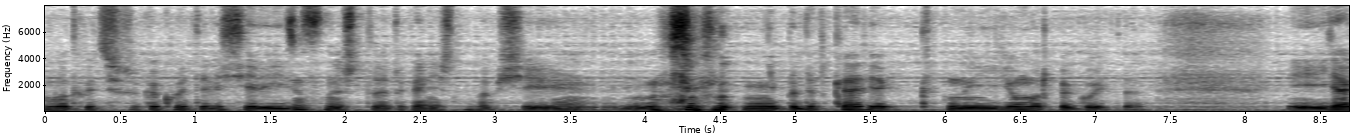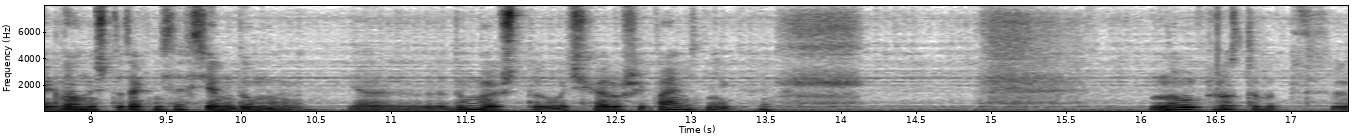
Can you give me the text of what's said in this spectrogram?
Вот хоть какое-то веселье. Единственное, что это, конечно, вообще не политкорректный юмор какой-то. И я, главное, что так не совсем думаю. Я думаю, что очень хороший памятник. Ну, просто вот э,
